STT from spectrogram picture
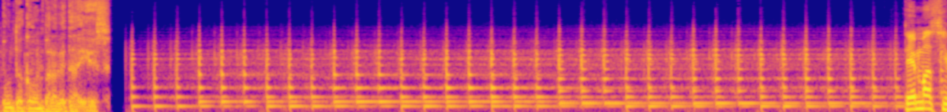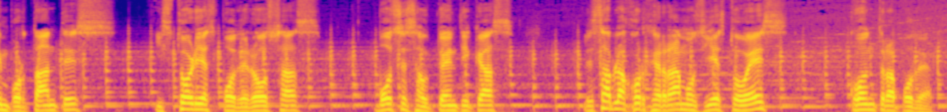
para detalles. Temas importantes, historias poderosas, voces auténticas. Les habla Jorge Ramos y esto es Contrapoder.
